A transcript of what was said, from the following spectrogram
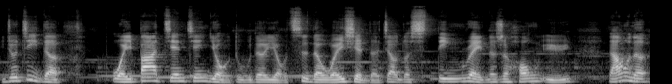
你就记得尾巴尖尖有毒的、有刺的、危险的叫做 stingray，那是红鱼。然后呢，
